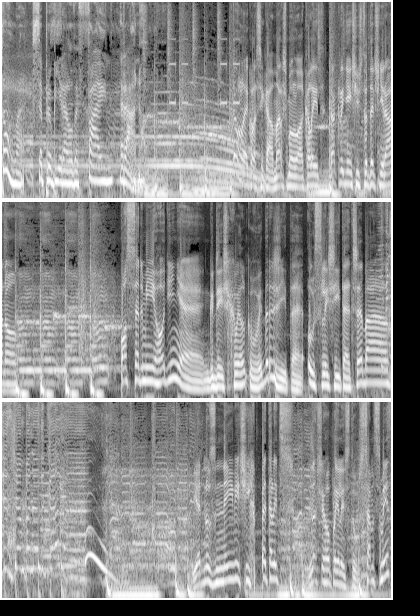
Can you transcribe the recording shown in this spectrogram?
tohle se probíralo ve Fine Ráno. Je klasika Marshmallow a Khalid na klidnější čtvrteční ráno. Po sedmý hodině, když chvilku vydržíte, uslyšíte třeba jednu z největších petelic našeho playlistu. Sam Smith?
